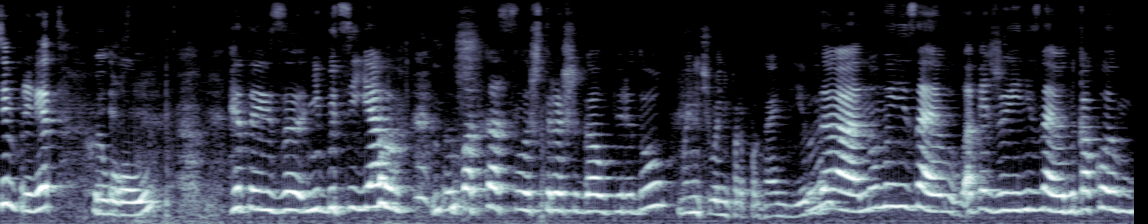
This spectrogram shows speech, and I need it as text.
Всем привет! Hello! Это из э, небытия подкаст слэш трэш и гал передол. Мы ничего не пропагандируем. Да, но мы не знаем, опять же, я не знаю, на какой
